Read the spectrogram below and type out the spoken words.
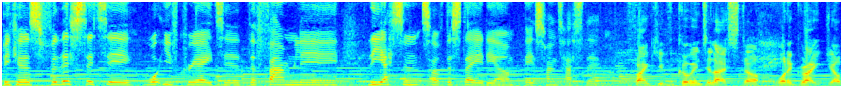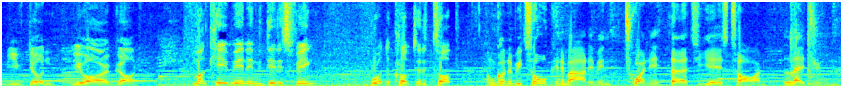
because for this city, what you've created, the family, the essence of the stadium, it's fantastic. Thank you for coming to Leicester. What a great job you've done. You are a god. Man came in and he did his thing, brought the club to the top. I'm going to be talking about him in 20, 30 years' time. Legend.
